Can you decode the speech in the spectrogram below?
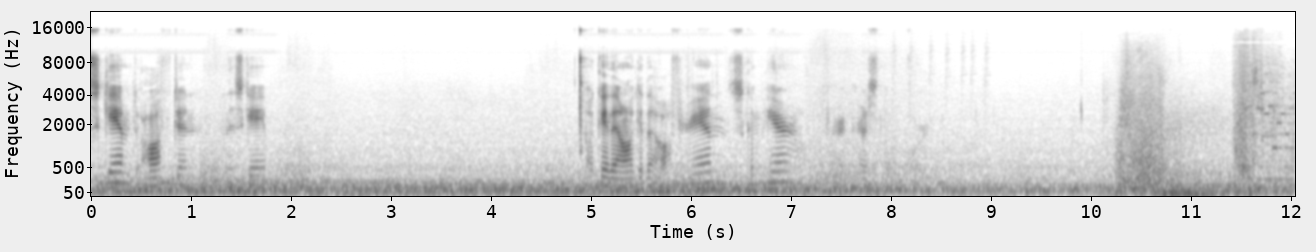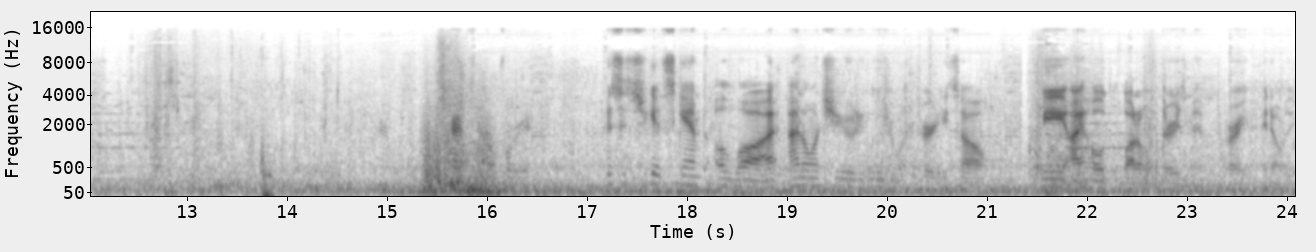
Scammed often in this game? Okay, then I'll get that off your hands. Come here. To the since you get scammed a lot, I don't want you to lose your 130. So, me, I hold a lot of 130s man. inventory. I don't really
